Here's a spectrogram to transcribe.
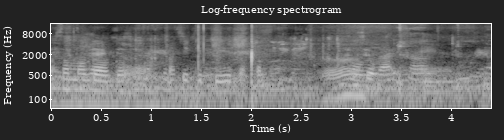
Baka magagawa. Nakikipila ka lang. Ayan.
